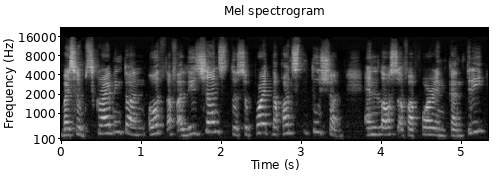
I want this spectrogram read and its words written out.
by subscribing to an oath of allegiance to support the Constitution and laws of a foreign country,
